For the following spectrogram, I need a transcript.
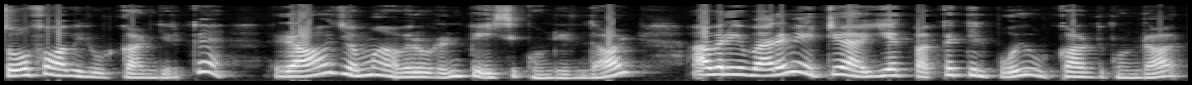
சோஃபாவில் உட்கார்ந்திருக்க ராஜம் அவருடன் பேசி கொண்டிருந்தாள். அவரை வரவேற்று ஐயர் பக்கத்தில் போய் உட்கார்ந்து கொண்டார்.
